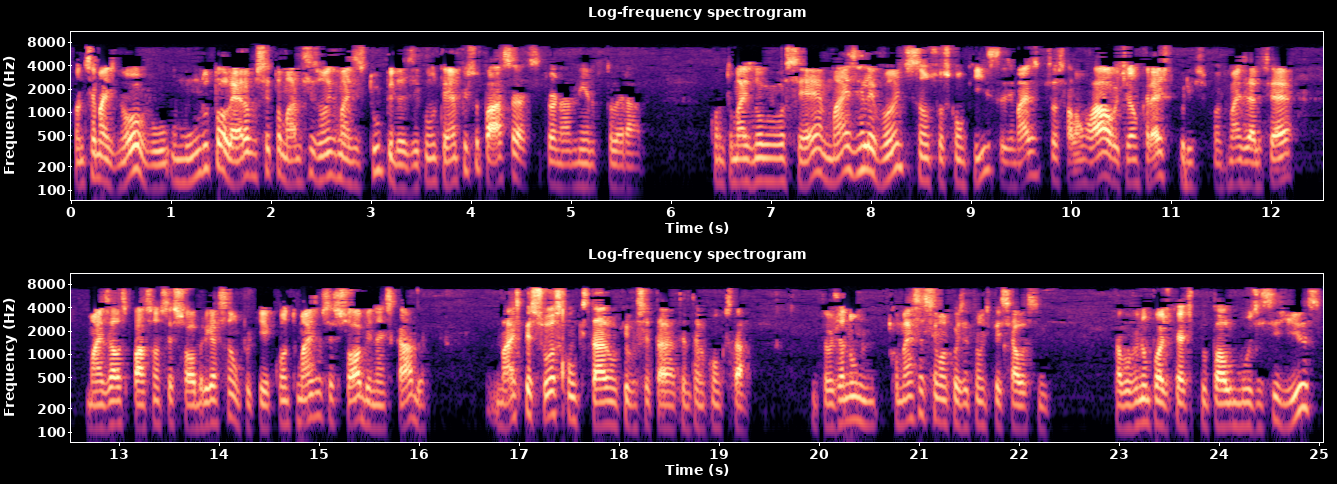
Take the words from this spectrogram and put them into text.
Quando você é mais novo, o mundo tolera você tomar decisões mais estúpidas e com o tempo isso passa a se tornar menos tolerável. Quanto mais novo você é, mais relevantes são suas conquistas e mais as pessoas falam, uau, eu te um crédito por isso. Quanto mais velho você é, mais elas passam a ser só obrigação, porque quanto mais você sobe na escada, mais pessoas conquistaram o que você está tentando conquistar. Então já não começa a ser uma coisa tão especial assim. Estava ouvindo um podcast do Paulo Musi esses dias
